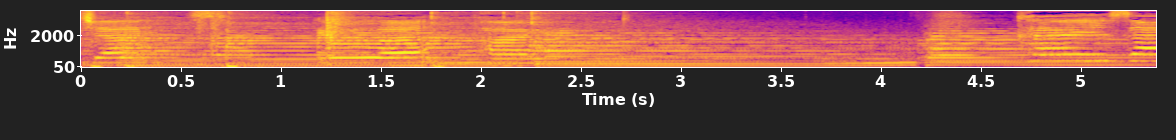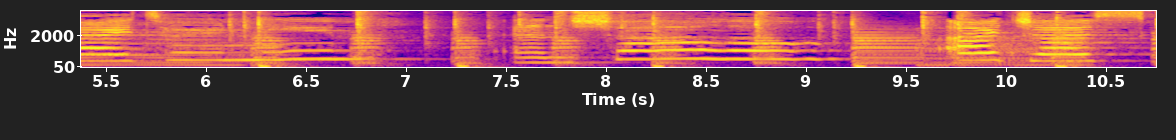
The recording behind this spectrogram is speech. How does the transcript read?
just grew I turned mean and shallow I just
